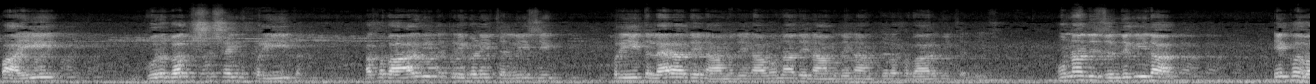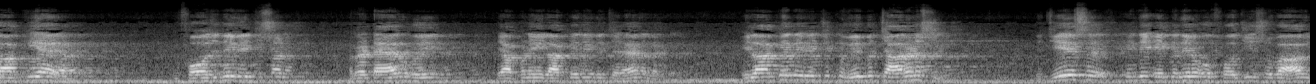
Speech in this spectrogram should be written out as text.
ਭਾਈ ਗੁਰਬਖਸ਼ ਸਿੰਘ ਪ੍ਰੀਤ, ਅਖਬਾਰ ਵੀ ਤਕਰੀਬਨ ਹੀ ਚੱਲੀ ਸੀ। ਪ੍ਰੀਤ ਲਹਿਰਾ ਦੇ ਨਾਮ ਦੇ ਨਾਲ, ਉਹਨਾਂ ਦੇ ਨਾਮ ਦੇ ਨਾਮ ਤੇ ਅਖਬਾਰ ਵੀ ਚੱਲੀ ਸੀ। ਉਹਨਾਂ ਦੀ ਜ਼ਿੰਦਗੀ ਦਾ ਇੱਕ ਵਾਕਿਆ ਆ ਫੌਜ ਦੇ ਵਿੱਚ ਸਨ, ਰਿਟਾਇਰ ਹੋਏ ਤੇ ਆਪਣੇ ਇਲਾਕੇ ਦੇ ਵਿੱਚ ਰਹਿਣ ਲੱਗੇ। ਇਲਾਕੇ ਦੇ ਵਿੱਚ ਇੱਕ ਵਿਭਚਾਰਣ ਸੀ ਤੇ ਜਿਸ ਕਹਿੰਦੇ ਇੱਕ ਦਿਨ ਉਹ ਫੌਜੀ ਸੁਭਾਅ ਵੀ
